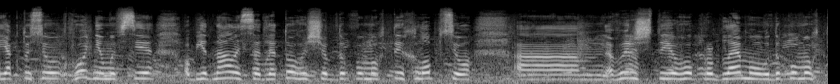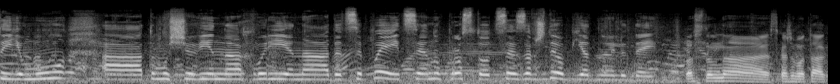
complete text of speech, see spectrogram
як то сьогодні ми всі об'єдналися для того, щоб допомогти хлопцю вирішити його проблему, допомогти йому, тому що він хворіє на ДЦП, і це ну просто це завжди об'єднує людей. Основна, скажімо так,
